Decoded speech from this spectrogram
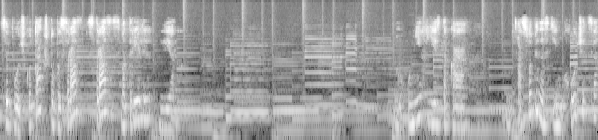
цепочку так, чтобы сразу, сразу смотрели вверх. Ну, у них есть такая особенность, им хочется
